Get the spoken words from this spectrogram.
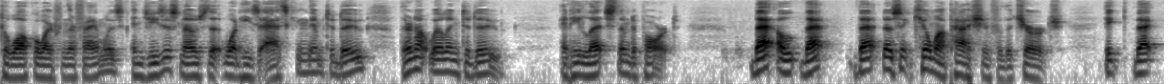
to walk away from their families and Jesus knows that what he's asking them to do, they're not willing to do and he lets them depart. That that that doesn't kill my passion for the church. It that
